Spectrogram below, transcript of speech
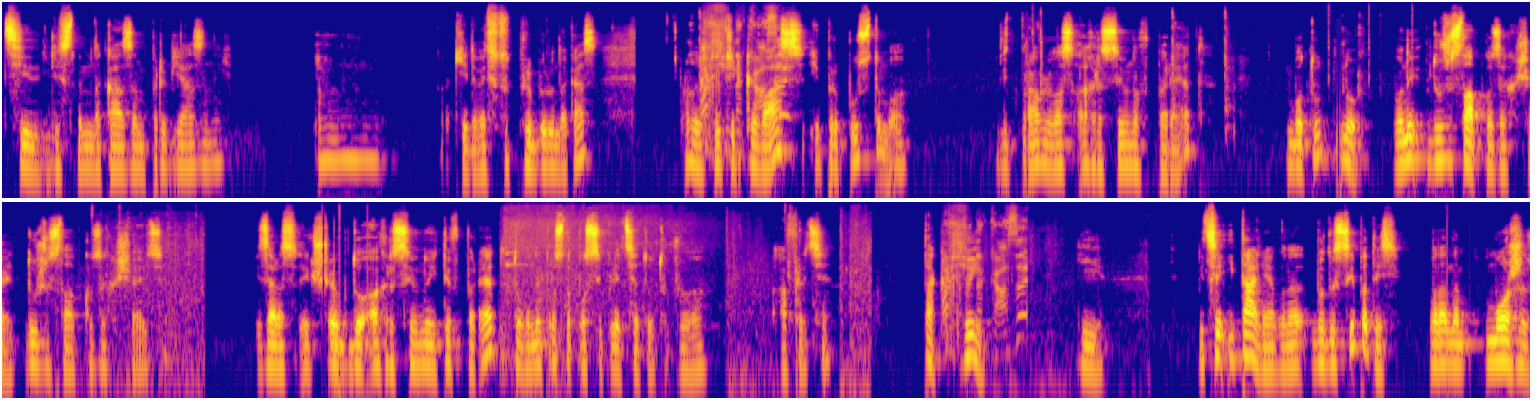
цілісним наказом прив'язаний. Окей, давайте тут приберу наказ. Але тут тільки вас і припустимо. Відправлю вас агресивно вперед. Бо тут, ну, вони дуже слабко захищають, дуже слабко захищаються. І зараз, якщо я буду агресивно йти вперед, то вони просто посипляться тут в Африці. Так, ви. І. І це Італія, вона буде сипатись, вона може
